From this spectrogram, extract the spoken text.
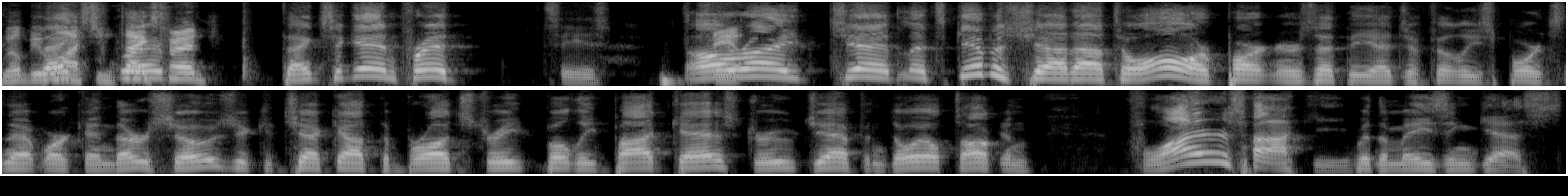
We'll be Thanks, watching. Thanks, Fred. Thanks again, Fred. See you. All ya. Chet, let's give a shout out to all our partners at the Edge of Philly Sports Network and their shows. You can check out the Broad Street Bully podcast, Drew, Jeff, and Doyle talking Flyers hockey with amazing guests.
